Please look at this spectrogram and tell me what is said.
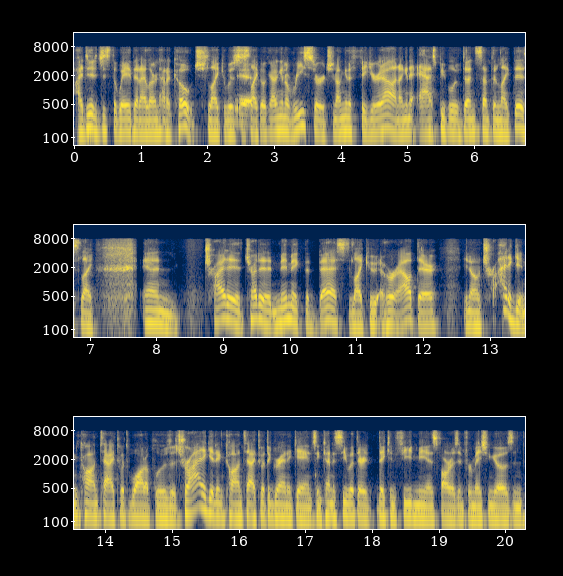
I did it just the way that I learned how to coach. Like it was just like okay, I'm gonna research and I'm gonna figure it out and I'm gonna ask people who've done something like this, like, and try to try to mimic the best like who, who are out there. You know try to get in contact with Wodapalooza. Try to get in contact with the Granite Games and kind of see what they they can feed me as far as information goes. And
